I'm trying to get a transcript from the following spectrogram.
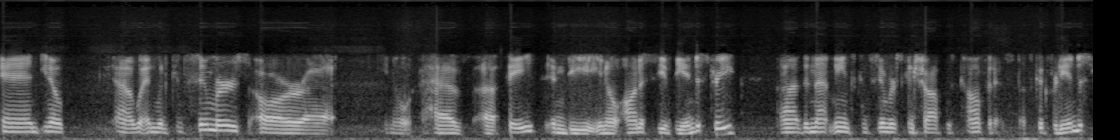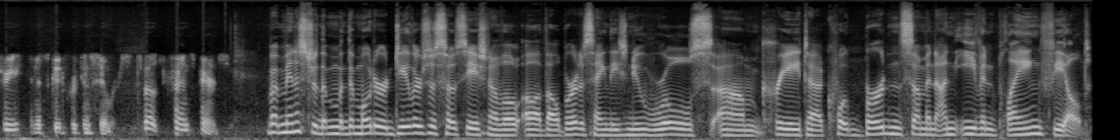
and you know, uh, and when consumers are uh, you know have uh, faith in the you know honesty of the industry. Uh, then that means consumers can shop with confidence. That's good for the industry and it's good for consumers. It's about transparency. But, Minister, the, the Motor Dealers Association of, of Alberta saying these new rules um, create a, quote, burdensome and uneven playing field.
